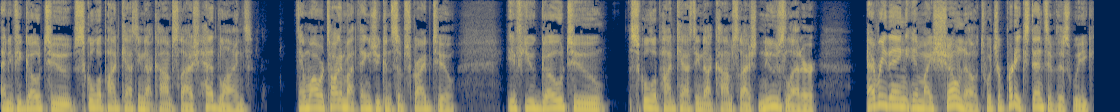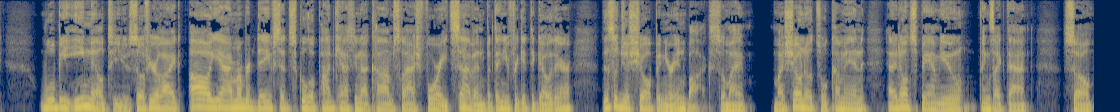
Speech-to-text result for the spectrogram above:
and if you go to schoolofpodcasting.com slash headlines, and while we're talking about things you can subscribe to, if you go to schoolofpodcasting.com slash newsletter, everything in my show notes, which are pretty extensive this week, will be emailed to you. So if you're like, oh yeah, I remember Dave said schoolofpodcasting.com slash 487, but then you forget to go there, this will just show up in your inbox. So my, my show notes will come in and I don't spam you, things like that. So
